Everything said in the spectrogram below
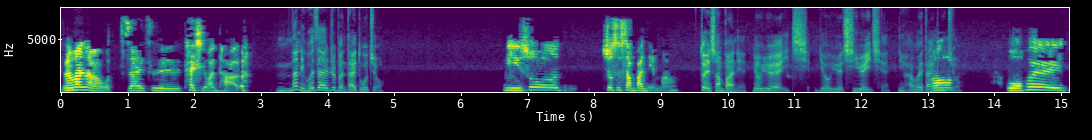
没关系，我实在是太喜欢他了。嗯，那你会在日本待多久？你说就是上半年吗？对，上半年，六月以前，六月、七月以前，你还会待多久？哦我会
